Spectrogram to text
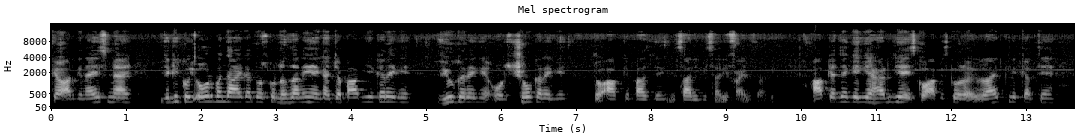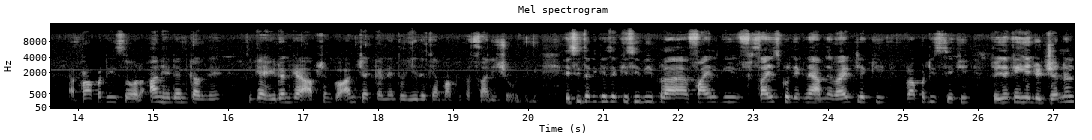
क्या ऑर्गेनाइज में आए। देखिए कोई और बंदा आएगा तो उसको नज़र नहीं आएगा। जब आप ये करेंगे व्यू करेंगे और शो करेंगे तो आपके पास जाएँगे सारी की सारी फाइल्स आ गई। आप कहते हैं कि ये हट गया, इसको आप इसको राइट क्लिक करते हैं प्रॉपर्टीज़ और अनहिडन कर दें। ठीक है हिडन के ऑप्शन को अनचेक कर लें तो ये देखें आप, आपके पास सारी शो हो जाएगी। इसी तरीके से किसी भी फ़ाइल की साइज़ को देखना है आपने राइट क्लिक की प्रॉपर्टीज़ सीखी तो देखें ये जो जर्नल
